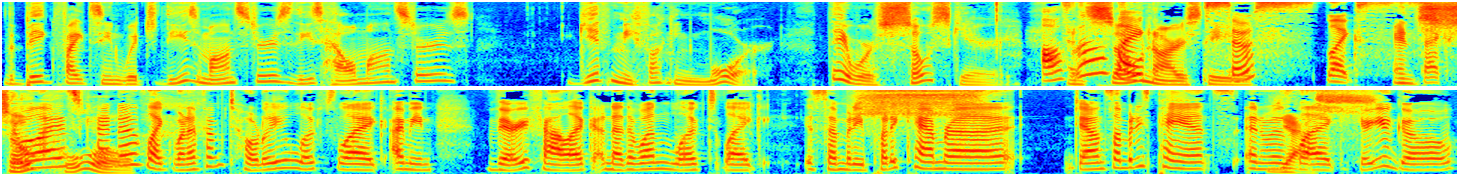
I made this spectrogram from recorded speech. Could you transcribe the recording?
the big fight scene which these monsters, these hell monsters give me fucking more. They were so scary also and so like nasty. so like And so sexualized, kind of. Like one of them totally looked like, I mean, very phallic. Another one looked like somebody put a camera down somebody's pants and was Yes. like, "Here you go."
